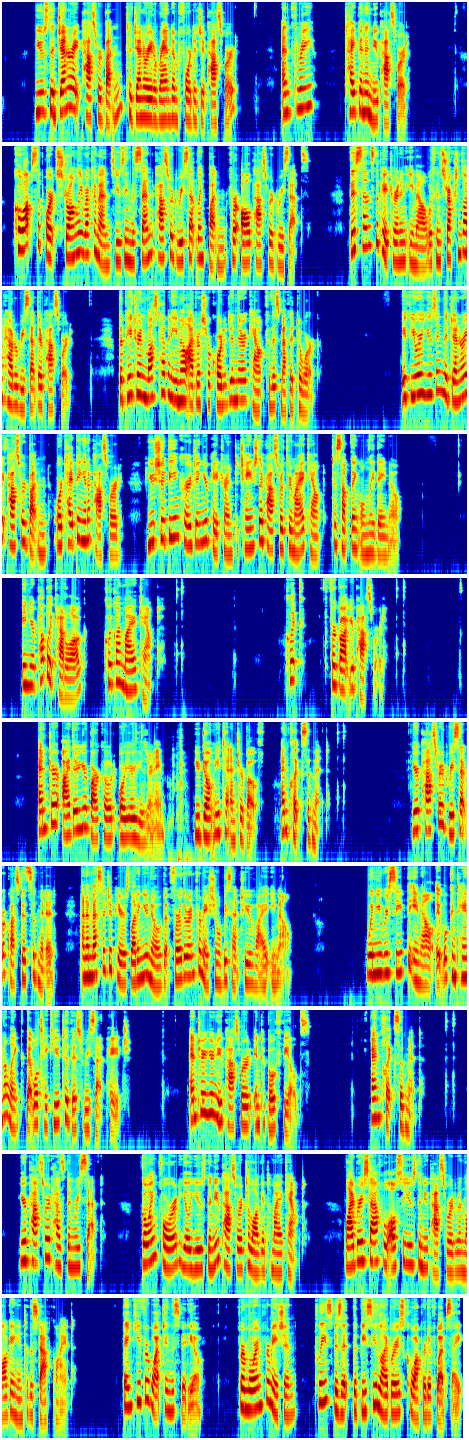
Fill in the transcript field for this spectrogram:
Use the Generate Password button to generate a random four-digit password. And 3. Type in a new password. Co-op Support strongly recommends using the Send Password Reset link button for all password resets. This sends the patron an email with instructions on how to reset their password. The patron must have an email address recorded in their account for this method to work. If you are using the Generate Password button or typing in a password, you should be encouraging your patron to change their password through My Account to something only they know. In your public catalog, click on My Account. Click Forgot Your Password. Enter either your barcode or your username. You don't need to enter both, and click Submit. Your password reset request is submitted, and a message appears letting you know that further information will be sent to you via email. When you receive the email, it will contain a link that will take you to this reset page. Enter your new password into both fields and click Submit. Your password has been reset. Going forward, you'll use the new password to log into my account. Library staff will also use the new password when logging into the staff client. Thank you for watching this video. For more information, please visit the BC Libraries Cooperative website.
